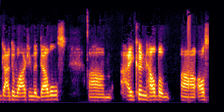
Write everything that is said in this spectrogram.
got to watching the Devils, um, I couldn't help but uh, also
